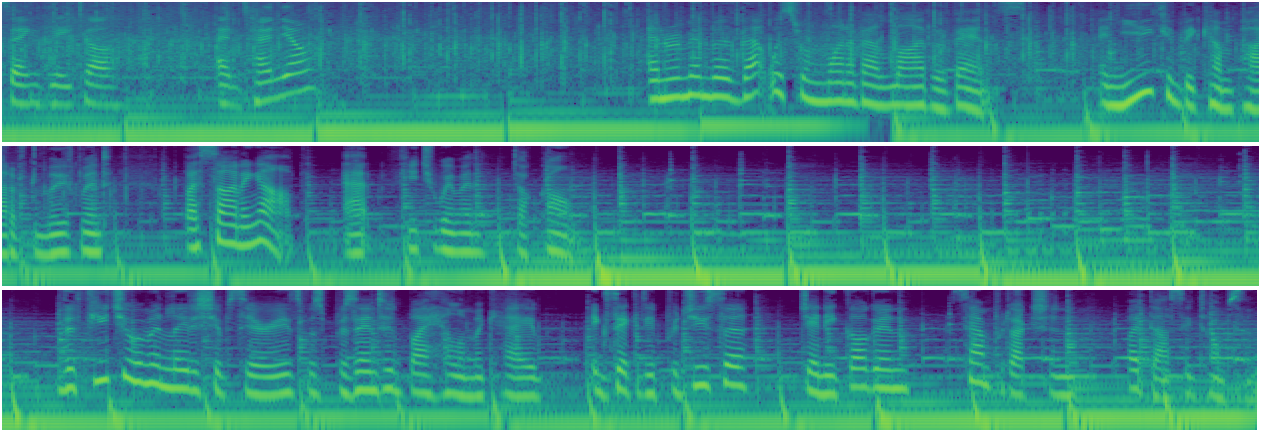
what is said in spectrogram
Sangeeta, and Tanya. And remember, that was from one of our live events. And you can become part of the movement by signing up at futurewomen.com. The Future Women Leadership Series was presented by Helen McCabe, executive producer Jenny Goggin, sound production by Darcy Thompson.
